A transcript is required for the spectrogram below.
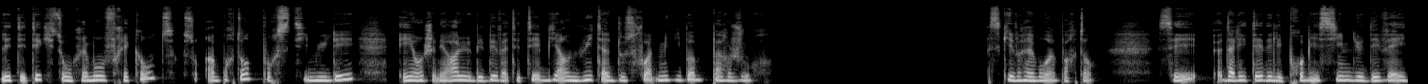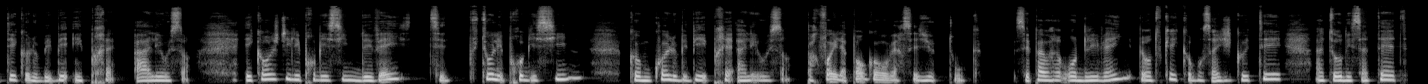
Les tétées qui sont vraiment fréquentes sont importantes pour stimuler et en général le bébé va téter bien 8 à 12 fois minimum par jour. Ce qui est vraiment important, c'est d'allaiter dès les premiers signes d'éveil dès que le bébé est prêt à aller au sein. Et quand je dis les premiers signes d'éveil, c'est plutôt les premiers signes comme quoi le bébé est prêt à aller au sein. Parfois, il n'a pas encore ouvert ses yeux, donc c'est pas vraiment de l'éveil, mais en tout cas, il commence à gigoter, à tourner sa tête,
